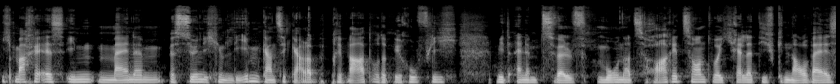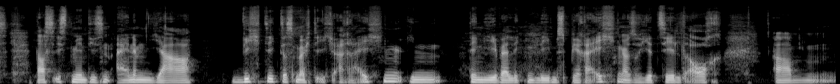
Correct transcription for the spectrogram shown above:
Ich mache es in meinem persönlichen Leben, ganz egal ob privat oder beruflich, mit einem zwölf Monats Horizont, wo ich relativ genau weiß, das ist mir in diesem einem Jahr wichtig, das möchte ich erreichen in den jeweiligen Lebensbereichen. Also hier zählt auch ähm,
